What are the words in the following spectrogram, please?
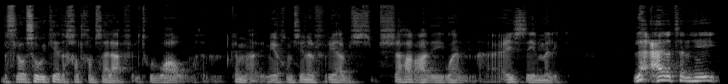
بس لو أسوي كذا دخلت 5000 اللي تقول واو مثلا كم هذه؟ 150 ألف ريال بالشهر هذه وين؟ أعيش زي الملك. لا عادة هي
